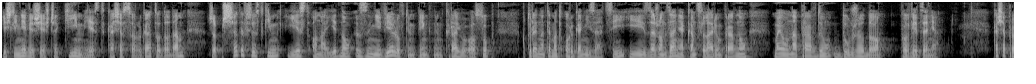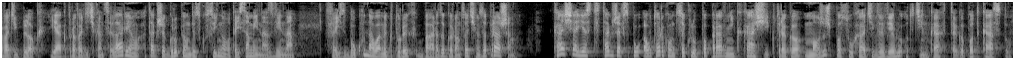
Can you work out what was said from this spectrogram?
Jeśli nie wiesz jeszcze, kim jest Kasia Solga, to dodam, że przede wszystkim jest ona jedną z niewielu w tym pięknym kraju osób, które na temat organizacji i zarządzania kancelarią prawną mają naprawdę dużo do powiedzenia. Kasia prowadzi blog Jak prowadzić kancelarię, a także grupę dyskusyjną o tej samej nazwie na Facebooku, na łamy których bardzo gorąco Cię zapraszam. Kasia jest także współautorką cyklu Poprawnik Kasi, którego możesz posłuchać w wielu odcinkach tego podcastu.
